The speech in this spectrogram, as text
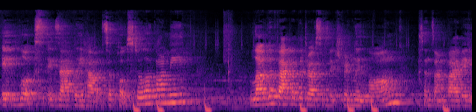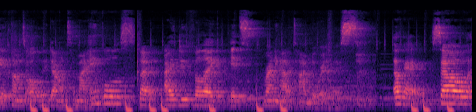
it looks exactly how it's supposed to look on me. Love the fact that the dress is extremely long. Since I'm 5'8", it comes all the way down to my ankles, but I do feel like it's running out of time to wear this. Okay, so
